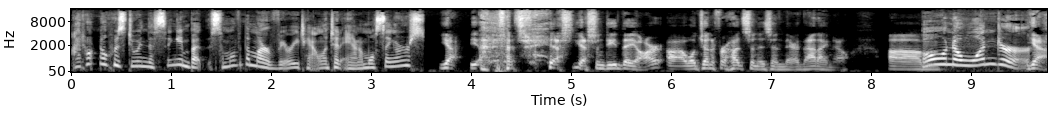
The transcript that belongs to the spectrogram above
I don't know who's doing the singing, but some of them are very talented animal singers. Yeah, yeah, that's yes, yes, indeed they are. Uh, well, Jennifer Hudson is in there. That I know. Um, oh, no wonder. yeah,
